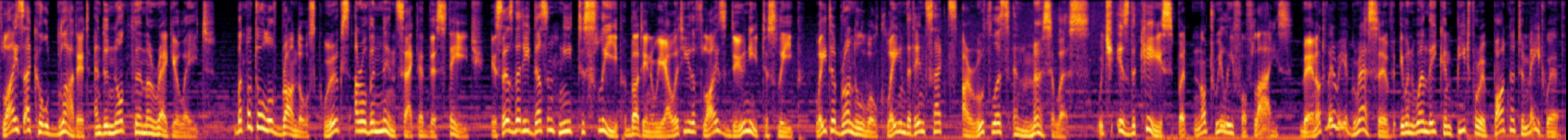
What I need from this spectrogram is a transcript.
Flies are cold-blooded and do not thermoregulate. But not all of Brundle's quirks are of an insect at this stage. He says that he doesn't need to sleep, but in reality the flies do need to sleep. Later Brundle will claim that insects are ruthless and merciless, which is the case, but not really for flies. They're not very aggressive, even when they compete for a partner to mate with.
